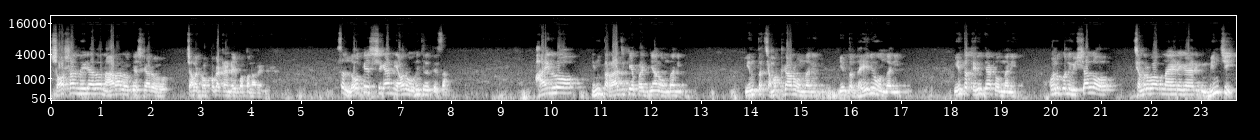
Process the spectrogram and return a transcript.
సోషల్ మీడియాలో నారా లోకేష్ గారు చాలా గొప్పగా ట్రెండ్ అయిపోతున్నారండి. సో లోకేష్ గారిని ఎవరు ఊహించలేదు తెలుసా? ఆయనలో ఇంత రాజకీయ ప్రజ్ఞానం ఉందని ఇంత చమత్కారం ఉందని ఇంత ధైర్యం ఉందని ఇంత తెలివితేటలు ఉందని కొన్ని కొన్ని విషయాల్లో చంద్రబాబు నాయుడు గారికి మించి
